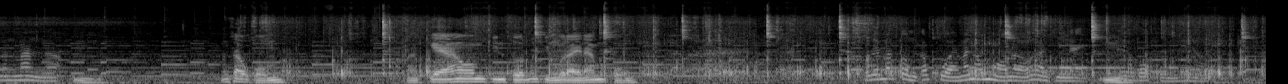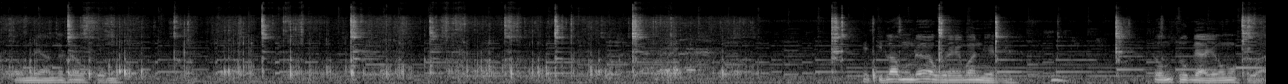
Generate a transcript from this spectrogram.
มันมันๆเนาะอืมมันเศร้าขมอ่าแกเอามันกินสดมันกินบ่ได้นะมันขม ได้มาต้มกับขวยมันนมหอมเราก็กินได้เราบอกขมให้เราต้มเนื้อก็เท่าผมเห็ดกินรอบมึงเด้อผู้ใดบ้านเห็ดเนี่ยต้มสุกแล้วยังมาขวด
